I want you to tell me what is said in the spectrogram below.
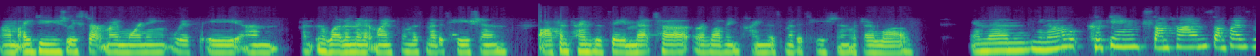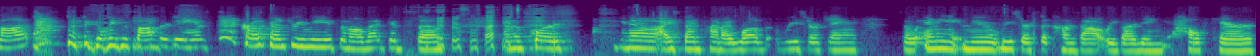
Um, I do usually start my morning with a um, an 11 minute mindfulness meditation. Oftentimes it's a metta or loving kindness meditation, which I love. And then, you know, cooking sometimes, sometimes not, going to soccer games, cross country meets, and all that good stuff. right. And of course, you know, I spend time, I love researching. So, any new research that comes out regarding healthcare,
